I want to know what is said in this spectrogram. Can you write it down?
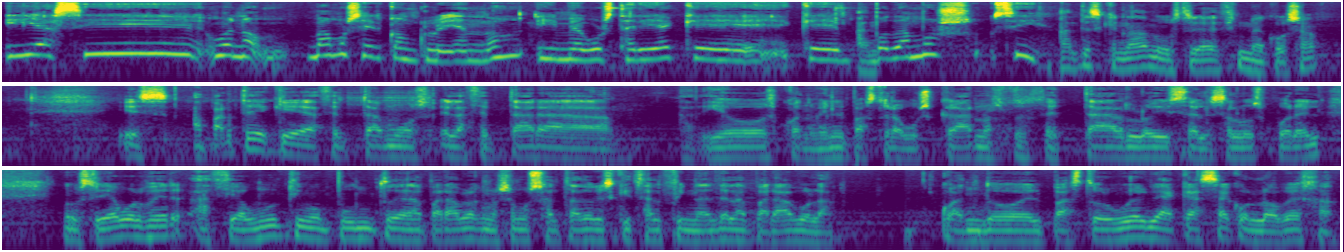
Y así, bueno, vamos a ir concluyendo y me gustaría que, que An- podamos... Sí, Antes que nada me gustaría decir una cosa. Es, aparte de que aceptamos el aceptar a, a Dios cuando viene el pastor a buscarnos, nosotros aceptarlo y ser salvos por él, me gustaría volver hacia un último punto de la parábola que nos hemos saltado, que es quizá el final de la parábola, cuando el pastor vuelve a casa con la oveja.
